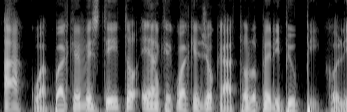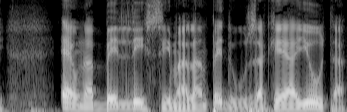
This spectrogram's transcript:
acqua, qualche vestito e anche qualche giocattolo per i più piccoli. È una bellissima Lampedusa che aiuta.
